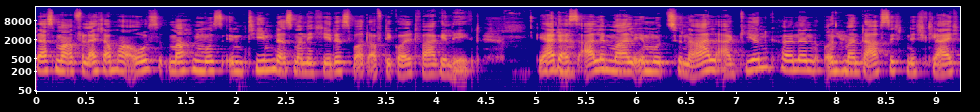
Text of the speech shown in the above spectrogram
dass man vielleicht auch mal ausmachen muss im Team, dass man nicht jedes Wort auf die Goldwaage legt. Ja, dass ja. alle mal emotional agieren können und ja. man darf sich nicht gleich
